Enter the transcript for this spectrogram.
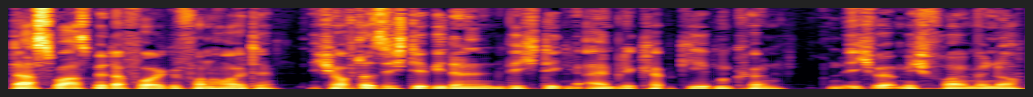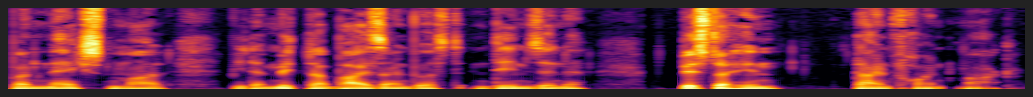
Das war's mit der Folge von heute. Ich hoffe, dass ich dir wieder einen wichtigen Einblick habe geben können und ich würde mich freuen, wenn du auch beim nächsten Mal wieder mit dabei sein wirst. In dem Sinne, bis dahin, dein Freund Marc.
